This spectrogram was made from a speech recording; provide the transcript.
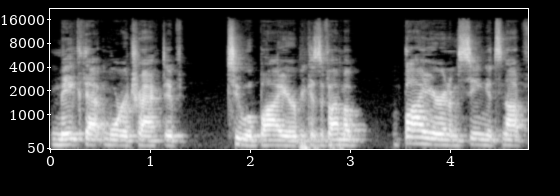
make that more attractive to a buyer because if I'm a buyer and I'm seeing it's not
